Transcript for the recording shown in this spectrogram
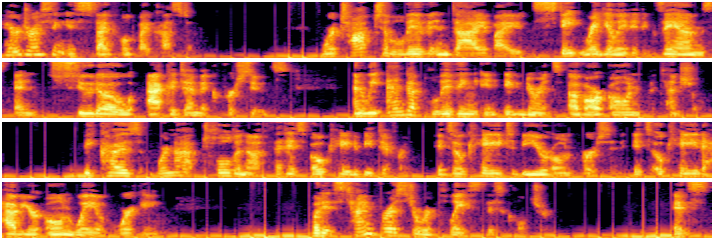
Hairdressing is stifled by custom. We're taught to live and die by state regulated exams and pseudo academic pursuits, and we end up living in ignorance of our own potential because we're not told enough that it's okay to be different. It's okay to be your own person. It's okay to have your own way of working. But it's time for us to replace this culture. It's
